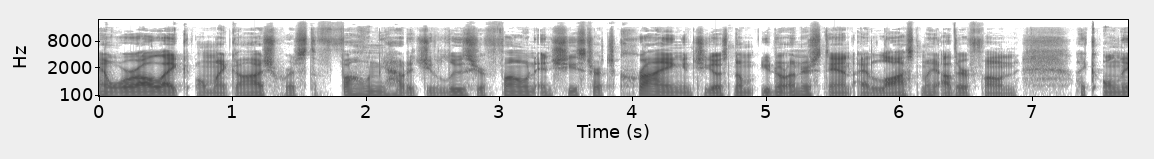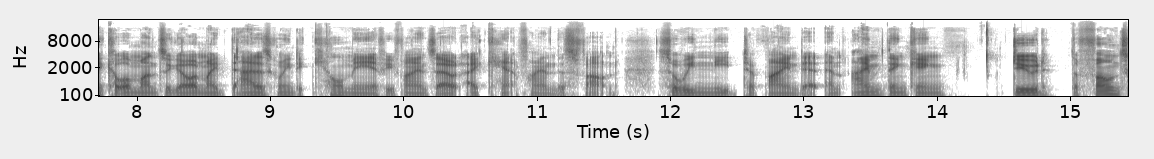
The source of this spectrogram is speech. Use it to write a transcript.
And we're all like, oh my gosh, where's the phone? How did you lose your phone? And she starts crying and she goes, no, you don't understand. I lost my other phone like only a couple months ago, and my dad is going to kill me if he finds out I can't find this phone. So we need to find it. And I'm thinking, dude, the phone's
